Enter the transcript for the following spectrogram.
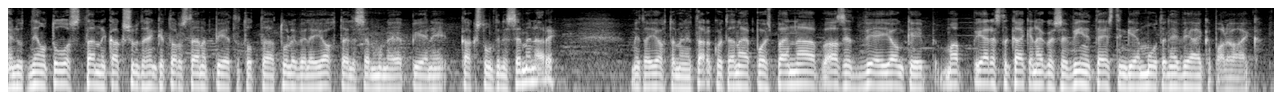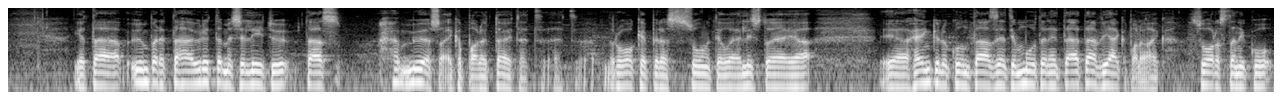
Ja nyt ne on tulossa tänne 20 henkeä torstaina piettä tota, tuleville johtajille semmoinen pieni kaksituntinen seminaari, mitä johtaminen tarkoittaa ja näin poispäin. Nämä asiat vie jonkin, mä järjestän kaiken näköisen viiniteistingin ja muuta, ne vie aika paljon aikaa. Ja tämä ympäri tähän yrittämiseen liittyy taas myös aika paljon töitä. Et, et ruokapirassa suunnitellaan listoja ja, ja henkilökunta-asiat ja muuta, niin tämä, tämä vie aika paljon aikaa. Suorasta niin kuin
